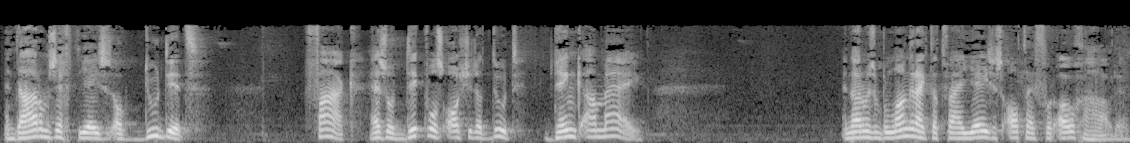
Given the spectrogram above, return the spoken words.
En daarom zegt Jezus ook, doe dit. Vaak, hè, zo dikwijls als je dat doet, Denk aan mij. En daarom is het belangrijk dat wij Jezus altijd voor ogen houden.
